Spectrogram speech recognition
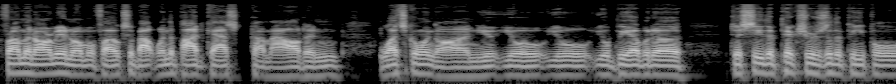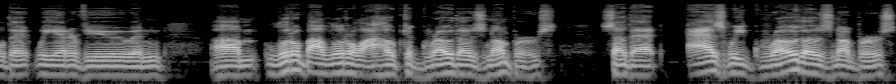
from an army of normal folks about when the podcasts come out and what's going on. You you'll you'll you'll be able to to see the pictures of the people that we interview and um, little by little, I hope to grow those numbers so that as we grow those numbers,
